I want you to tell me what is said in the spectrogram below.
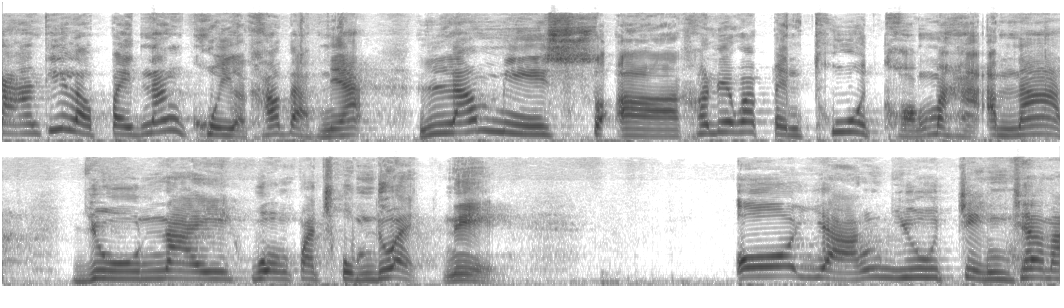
การที่เราไปนั่งคุยกับเขาแบบเนี้ยแล้วมีสเอ่อเขาเรียกว่าเป็นทูตของมหาอำนาจ อยู่ในวงประชุมด้วยนี่ โอหยางยูจิงใช่ไหม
